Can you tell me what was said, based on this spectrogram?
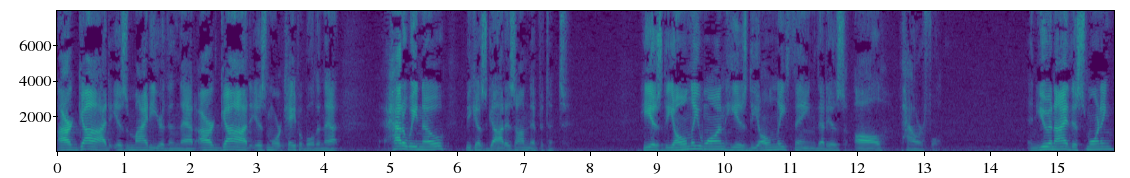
Our God is mightier than that. Our God is more capable than that. How do we know? Because God is omnipotent. He is the only one, He is the only thing that is all powerful. And you and I this morning,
